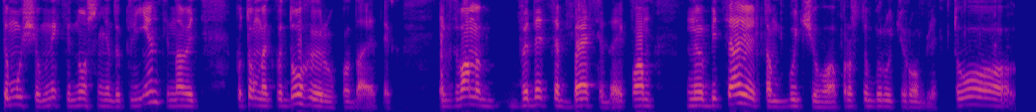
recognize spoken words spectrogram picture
тому що в них відношення до клієнтів, навіть по тому, як ви договір укладаєте, як, як з вами ведеться бесіда, як вам не обіцяють там будь-чого, а просто беруть і роблять, то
